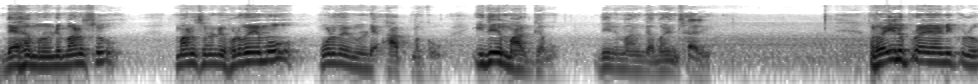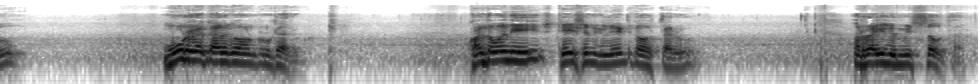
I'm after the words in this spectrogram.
దేహం నుండి మనసు మనసు నుండి హృదయము హృదయం నుండి ఆత్మకు ఇదే మార్గము. దీన్ని మనం గమనించాలి. రైలు ప్రయాణికులు మూడు రకాలుగా ఉంటుంటారు. కొంతమంది స్టేషన్కి లేట్గా వస్తారు. రైలు మిస్ అవుతారు.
